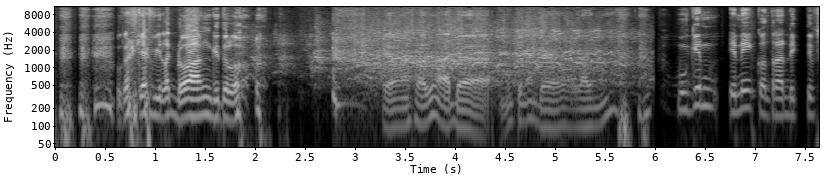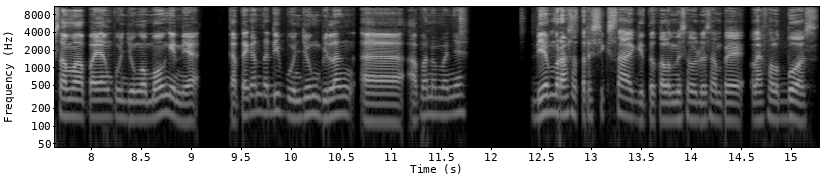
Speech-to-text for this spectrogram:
Bukan kayak pilek doang gitu loh. Ya masalahnya ada mungkin ada lainnya? Mungkin ini kontradiktif sama apa yang Punjung ngomongin ya. Katanya kan tadi Punjung bilang eh, apa namanya dia merasa tersiksa gitu kalau misalnya udah sampai level bos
